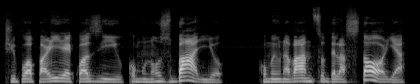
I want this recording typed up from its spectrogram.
ci può apparire quasi come uno sbaglio, come un avanzo della storia,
